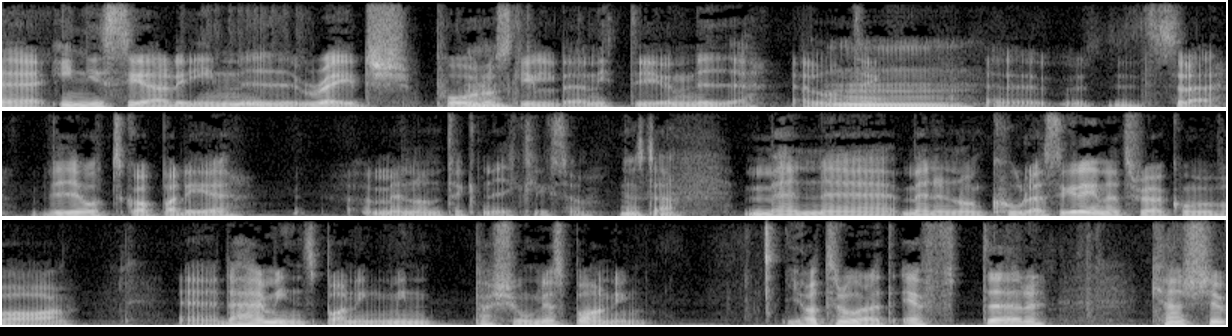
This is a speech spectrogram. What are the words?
eh, injicera det in i Rage på Roskilde 99 eller någonting. Eh, sådär. Vi återskapar det med någon teknik liksom. Men, eh, men en av de coolaste grejerna tror jag kommer vara, eh, det här är min spaning, min personliga spaning. Jag tror att efter kanske,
